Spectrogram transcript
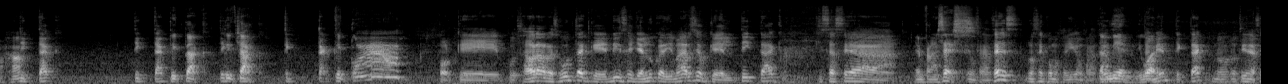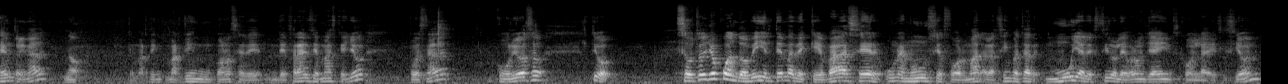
Ajá. tic-tac, tic-tac, Tic-tac, tic-tac. tic-tac. Tic-tac. Porque pues ahora resulta que dice Gianluca Di Marzio que el tic-tac quizás sea En francés. en francés, no sé cómo se diga en francés. También, igual. También, tic-tac, no, no tiene acento ni nada. No. Que Martín, Martín conoce de, de Francia más que yo. Pues nada, curioso. Digo, sobre todo yo cuando vi el tema de que va a ser un anuncio formal a las 5 de la tarde, muy al estilo LeBron James con la decisión,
